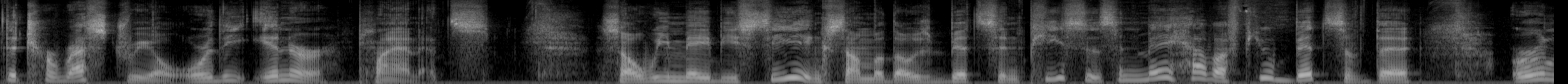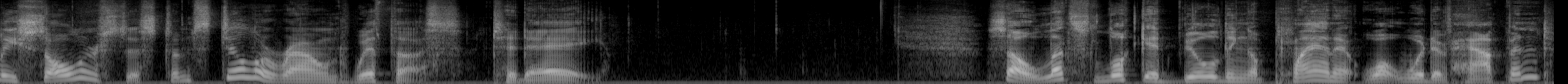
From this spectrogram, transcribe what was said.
the terrestrial or the inner planets. So we may be seeing some of those bits and pieces and may have a few bits of the early solar system still around with us today. So let's look at building a planet. What would have happened?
